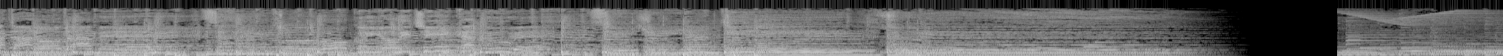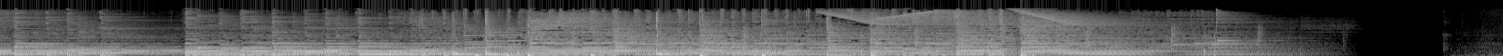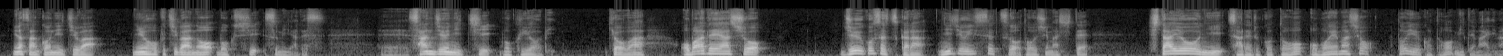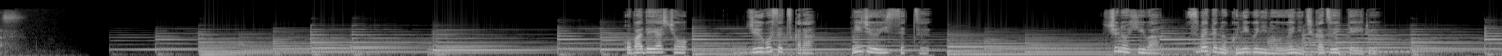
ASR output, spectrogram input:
なたのため。遠くより近く。皆さんこんにちは。ニューホープ千葉の牧師住谷です。30日木曜日。今日はオバデヤ書15節から21節を通しましてしたようにされることを覚えましょうということを見てまいります。オバデヤ書15節から21節主の日はすべての国々の上に近づいている。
